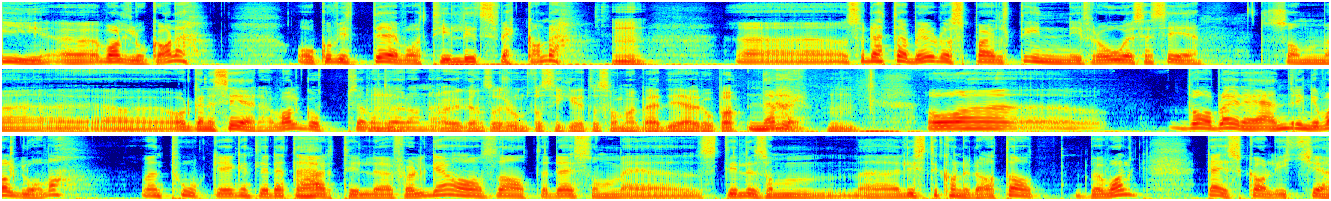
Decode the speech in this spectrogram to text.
i uh, valglokalet, og hvorvidt det var tillitsvekkende. Mm. Uh, så dette ble jo da speilt inn fra OSSE, som uh, organiserer valgobservatørene. Mm. Organisasjonen for sikkerhet og samarbeid i Europa. Nemlig. Mm. Og da ble det endring i valglova. Og En tok egentlig dette her til eh, følge og sa at de som er stiller som eh, listekandidater ved valg, de skal ikke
